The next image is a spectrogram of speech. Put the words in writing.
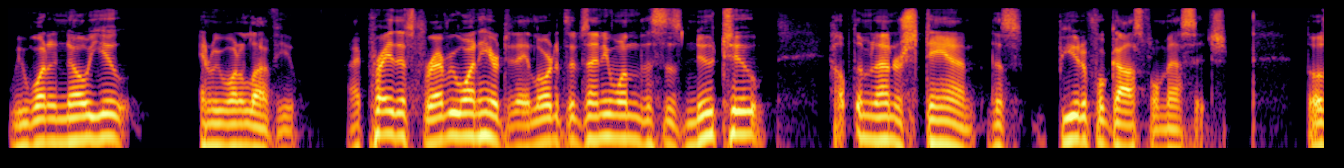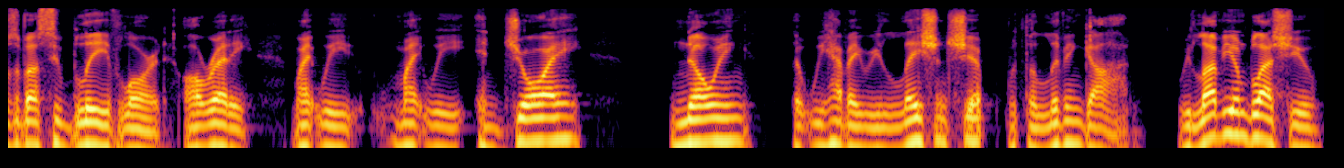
We want to know you and we want to love you. I pray this for everyone here today. Lord, if there's anyone this is new to, help them to understand this beautiful gospel message. Those of us who believe, Lord, already, might we might we enjoy knowing that we have a relationship with the living God. We love you and bless you.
